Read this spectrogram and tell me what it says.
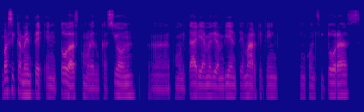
Básicamente en todas, como la educación ah, comunitaria, medio ambiente, marketing, en consultoras,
